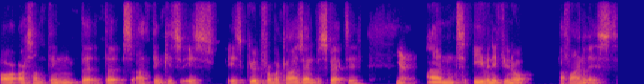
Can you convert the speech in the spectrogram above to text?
are, are something that that I think is is is good from a Kaizen perspective. Yeah. And even if you're not a finalist,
